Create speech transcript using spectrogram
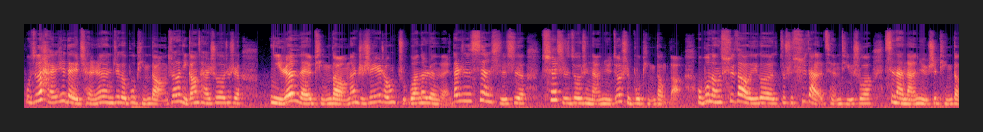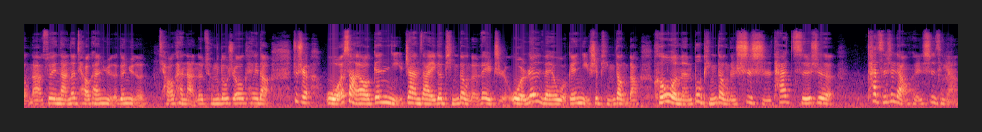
我觉得还是得承认这个不平等，就像你刚才说的，就是你认为平等，那只是一种主观的认为，但是现实是确实就是男女就是不平等的。我不能虚造一个就是虚假的前提，说现在男女是平等的，所以男的调侃女的跟女的调侃男的全部都是 OK 的。就是我想要跟你站在一个平等的位置，我认为我跟你是平等的，和我们不平等的事实，它其实是。它其实是两回事情啊。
